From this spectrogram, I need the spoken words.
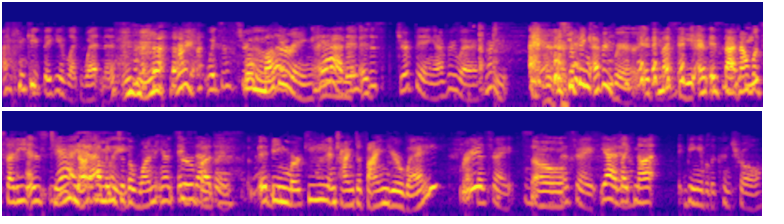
I can keep thinking of like wetness, mm-hmm. right? Which is true. Well, mothering. Like, yeah, I mean, there's just dripping everywhere. Right. it's dripping everywhere. It's messy, and is that not what study is too? Yeah, not exactly. coming to the one answer, exactly. but it being murky and trying to find your way. Right. That's right. So that's right. Yeah, yeah. like not being able to control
